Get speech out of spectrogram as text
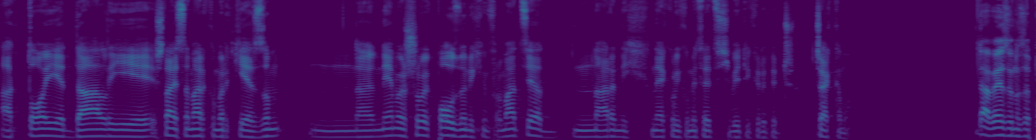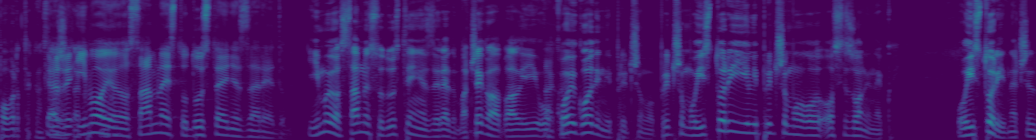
a to je da li je, šta je sa Markom Markezom, nema još uvek pouzdanih informacija, narednih nekoliko meseci će biti kritično. Čekamo. Da, vezano za povratak. Na Kaže, tako. imao je 18 odustajanja za redom. Imao je 18 odustajanja za redom. A čekaj, ali tako. o kojoj godini pričamo? Pričamo o istoriji ili pričamo o, o sezoni nekoj? O istoriji, znači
